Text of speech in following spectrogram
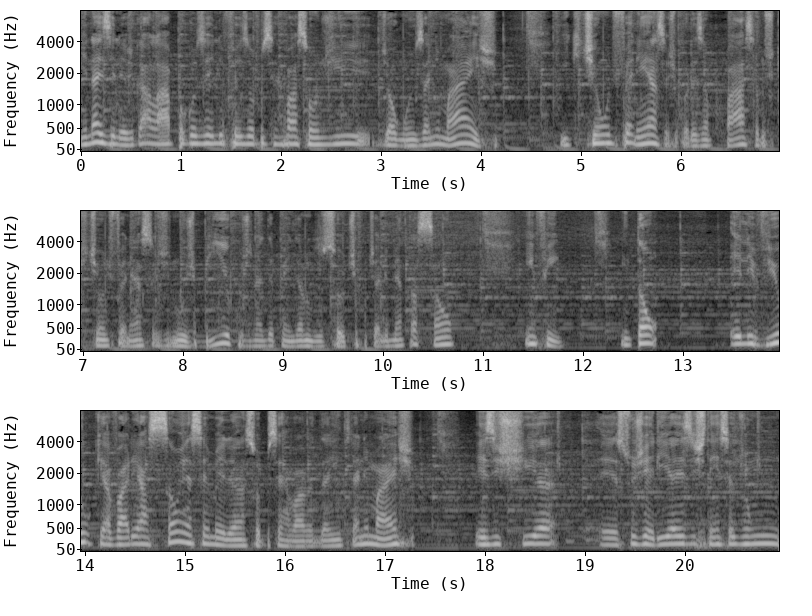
E nas Ilhas Galápagos ele fez a observação de, de alguns animais e que tinham diferenças, por exemplo, pássaros que tinham diferenças nos bicos, né, dependendo do seu tipo de alimentação, enfim. Então, ele viu que a variação e a semelhança observável entre animais existia, eh, sugeria a existência de um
